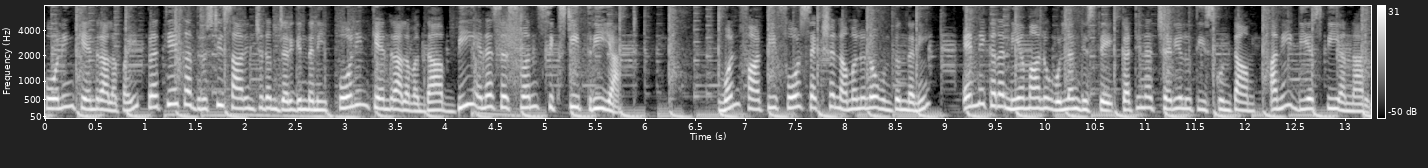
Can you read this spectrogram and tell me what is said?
పోలింగ్ కేంద్రాలపై ప్రత్యేక దృష్టి సారించడం జరిగిందని పోలింగ్ కేంద్రాల వద్ద BNSS one sixty three act one forty four section అమలులో ఉంటుందని ఎన్నికల నియమాలు ఉల్లంఘిస్తే కఠిన చర్యలు తీసుకుంటాం అని డీఎస్పీ అన్నారు.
